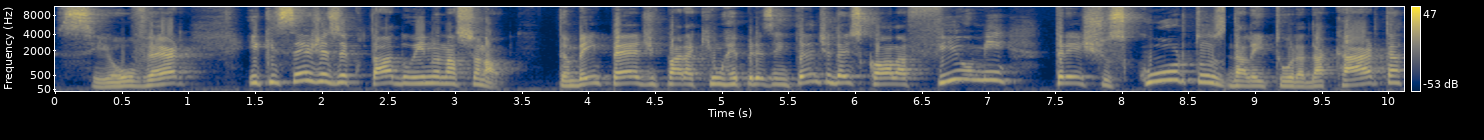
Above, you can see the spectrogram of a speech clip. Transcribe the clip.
se houver, e que seja executado o hino nacional. Também pede para que um representante da escola filme trechos curtos da leitura da carta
